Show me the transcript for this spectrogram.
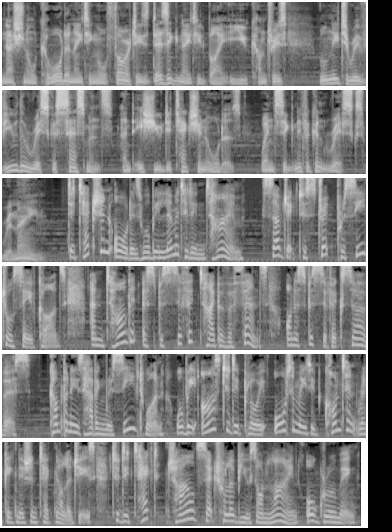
National coordinating authorities designated by EU countries will need to review the risk assessments and issue detection orders when significant risks remain. Detection orders will be limited in time, subject to strict procedural safeguards, and target a specific type of offence on a specific service. Companies having received one will be asked to deploy automated content recognition technologies to detect child sexual abuse online or grooming.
